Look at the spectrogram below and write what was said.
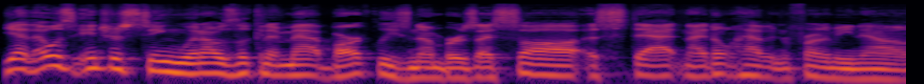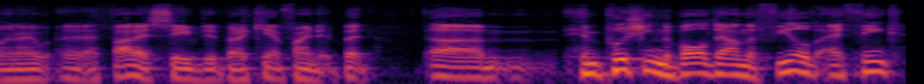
Yeah, that was interesting when I was looking at Matt Barkley's numbers. I saw a stat, and I don't have it in front of me now, and I, I thought I saved it, but I can't find it. But um, him pushing the ball down the field, I think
